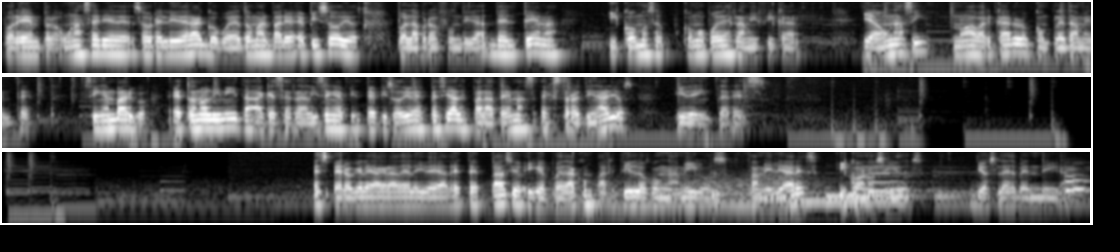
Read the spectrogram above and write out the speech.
Por ejemplo, una serie sobre el liderazgo puede tomar varios episodios por la profundidad del tema y cómo, se, cómo puede ramificar, y aún así no abarcarlo completamente. Sin embargo, esto no limita a que se realicen episodios especiales para temas extraordinarios y de interés. Espero que les agrade la idea de este espacio y que pueda compartirlo con amigos, familiares y conocidos. Dios les bendiga.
